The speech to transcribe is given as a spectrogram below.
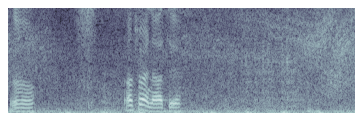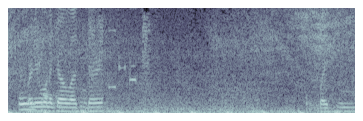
So, I'll try not to. Where do you want to go, Legendary? Legend.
